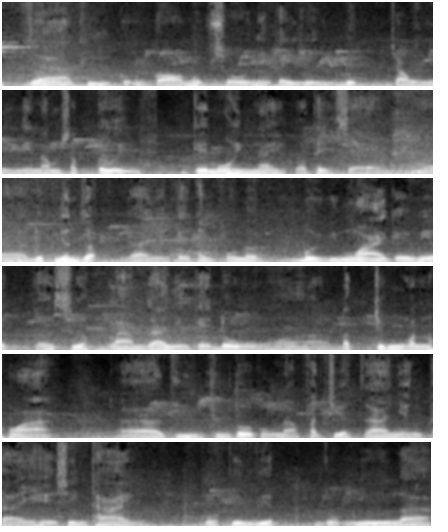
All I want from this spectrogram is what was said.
thực ra thì cũng có một số những cái dự định trong những cái năm sắp tới. Cái mô hình này có thể sẽ à, được nhân rộng ra những cái thành phố lớn. Bởi vì ngoài cái việc ở xưởng làm ra những cái đồ à, đặc trưng văn hóa à, thì chúng tôi cũng đã phát triển ra những cái hệ sinh thái của Kim Việt. Ví dụ như là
